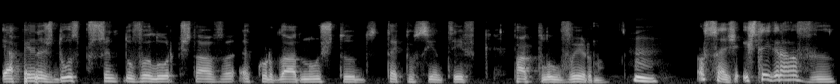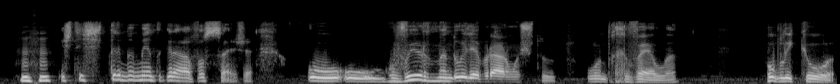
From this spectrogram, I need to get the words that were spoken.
é apenas 12% do valor que estava acordado num estudo tecnocientífico pago pelo governo. Hum. Ou seja, isto é grave. Uhum. Isto é extremamente grave. Ou seja, o, o governo mandou elaborar um estudo onde revela, publicou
